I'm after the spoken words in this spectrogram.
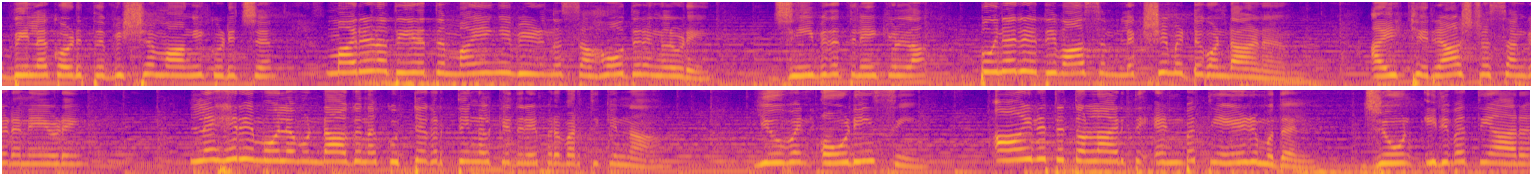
വില കൊടുത്ത് വിഷം വാങ്ങിക്കുടിച്ച് മരണതീരത്ത് മയങ്ങി വീഴുന്ന സഹോദരങ്ങളുടെ ജീവിതത്തിലേക്കുള്ള പുനരധിവാസം ലക്ഷ്യമിട്ടുകൊണ്ടാണ് ഐക്യരാഷ്ട്ര സംഘടനയുടെ ലഹരി മൂലമുണ്ടാകുന്ന കുറ്റകൃത്യങ്ങൾക്കെതിരെ പ്രവർത്തിക്കുന്ന യു എൻ ഒ ആയിരത്തി തൊള്ളായിരത്തി എൺപത്തി ഏഴ് മുതൽ ജൂൺ ഇരുപത്തിയാറ്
